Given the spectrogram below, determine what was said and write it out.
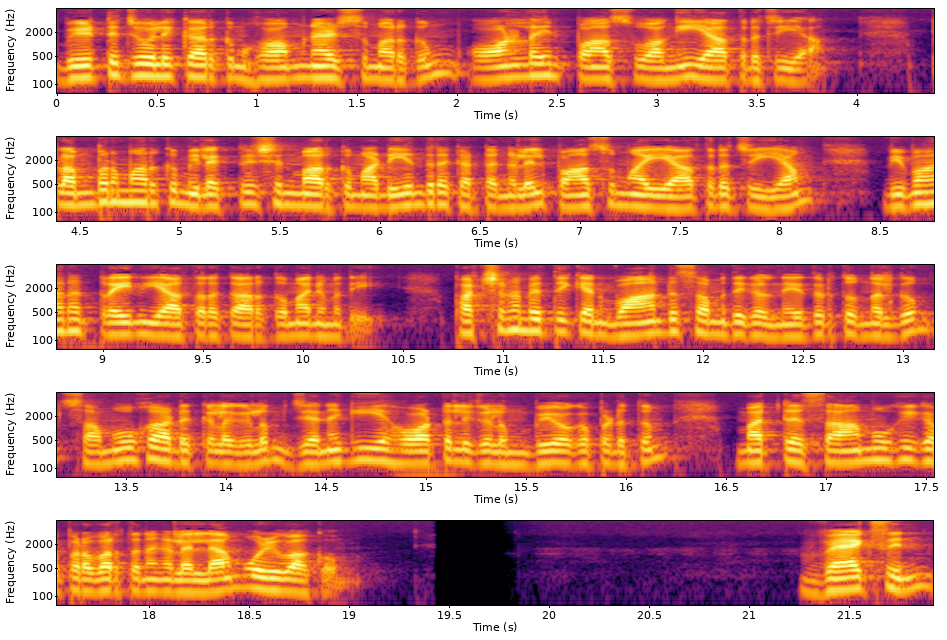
വീട്ടുജോലിക്കാർക്കും ഹോം നഴ്സുമാർക്കും ഓൺലൈൻ പാസ് വാങ്ങി യാത്ര ചെയ്യാം. പ്ലംബർമാർക്കും ഇലക്ട്രീഷ്യന്മാർക്കും അടിയന്തര ഘട്ടങ്ങളിൽ പാസുമായി യാത്ര ചെയ്യാം. വിമാന ട്രെയിൻ യാത്രക്കാർക്കും അനുമതി. ഭക്ഷണം എത്തിക്കാൻ വാർഡ് സമിതികൾ നേതൃത്വം നൽകും സമൂഹ അടുക്കളകളും ജനകീയ ഹോട്ടലുകളും ഉപയോഗപ്പെടുത്തും മറ്റ് സാമൂഹിക പ്രവർത്തനങ്ങളെല്ലാം ഒഴിവാക്കും. വാക്സിൻ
